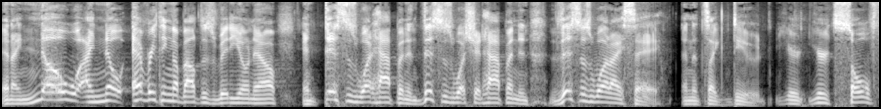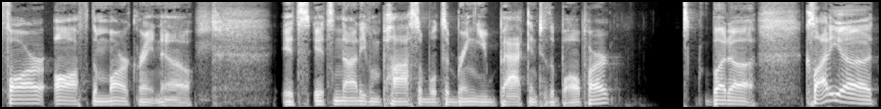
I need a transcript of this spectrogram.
and i know i know everything about this video now and this is what happened and this is what should happen and this is what i say. And it's like dude you're you're so far off the mark right now. It's it's not even possible to bring you back into the ballpark. But uh claudia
